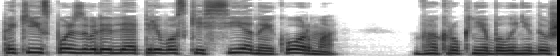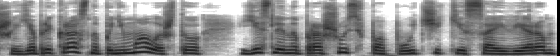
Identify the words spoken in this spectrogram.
Такие использовали для перевозки сена и корма. Вокруг не было ни души. Я прекрасно понимала, что если напрошусь в попутчики с Айвером,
